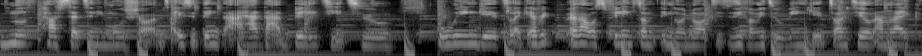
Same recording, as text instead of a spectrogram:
move past certain emotions. I used to think that I had that ability to wing it, like every whether I was feeling something or not, it's easy for me to wing it until I'm like,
